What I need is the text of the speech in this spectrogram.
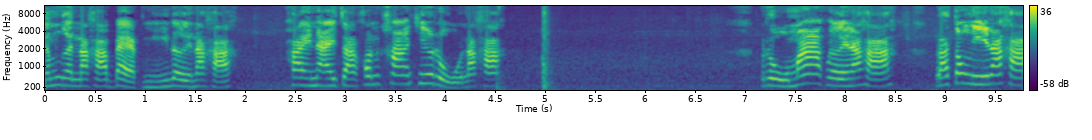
น้ำเงินนะคะ แบบนี้เลยนะคะ ภายในจะค่อนข้างที่หรูนะคะ หรูมากเลยนะคะ แล้วตรงนี้นะคะ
